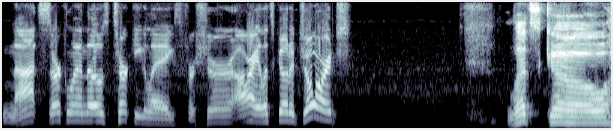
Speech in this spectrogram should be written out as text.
Not circling those turkey legs for sure. All right, let's go to George. Let's go.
